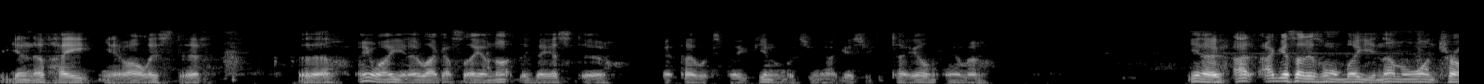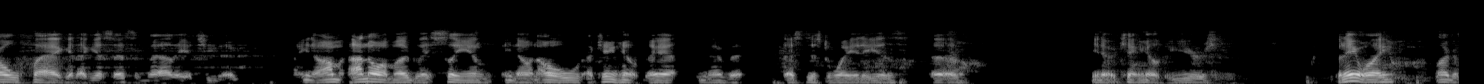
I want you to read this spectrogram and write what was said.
You get enough hate, you know, all this stuff. But uh, anyway, you know, like I say, I'm not the best uh, at public speaking, which, you know, I guess you can tell. And, uh, you know, I, I guess I just want to be your number one troll faggot. I guess that's about it. You know, you know, I'm I know I'm ugly sin, you know, and old. I can't help that, you know, but that's just the way it is. Uh, you know, can't help the years. But anyway, like I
